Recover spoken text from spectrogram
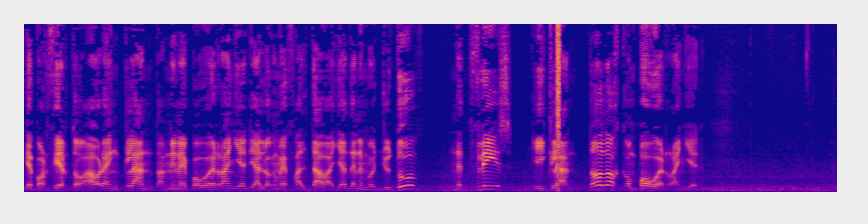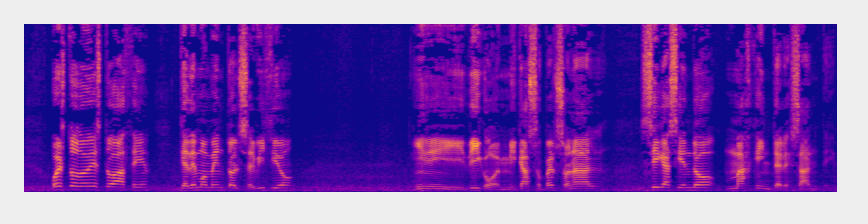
que por cierto, ahora en Clan también hay Power Ranger, ya es lo que me faltaba, ya tenemos YouTube, Netflix y Clan, todos con Power Ranger. Pues todo esto hace que de momento el servicio, y digo en mi caso personal, siga siendo más que interesante.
